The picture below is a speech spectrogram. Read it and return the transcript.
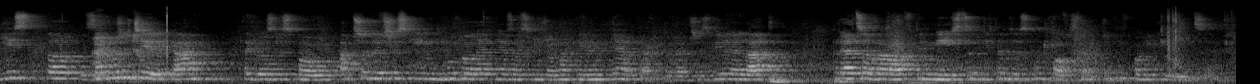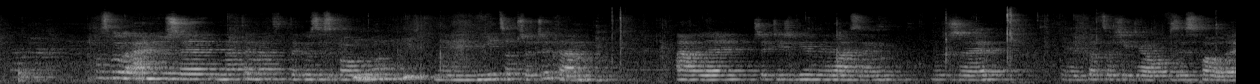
Jest to założycielka tego zespołu, a przede wszystkim długoletnia zasłużona pielęgniarka, która przez wiele lat pracowała w tym miejscu, gdzie ten zespół powstał, czyli w Poliklinice. Pozwól Aniu, że na temat tego zespołu e, nieco przeczytam, ale przecież wiemy razem, że e, to, co się działo w zespole,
